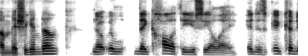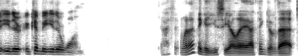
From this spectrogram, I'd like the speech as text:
a Michigan dunk? No, it, they call it the UCLA. It is. It could either. It could be either one. I think when I think of UCLA, I think of that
